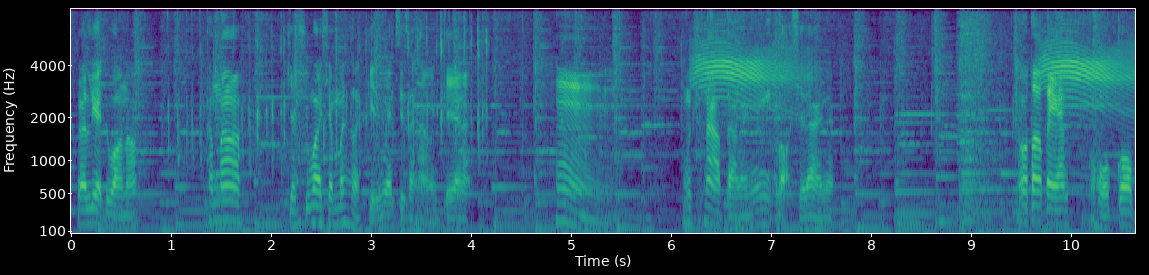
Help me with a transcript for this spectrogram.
เพื่อเรียกดวงเนาะข้างหน้าแกคิดว่าฉันไม่สังเกตเงินจิตสหายของแกน่ะ ฮึมมันหน้าตาอะไรนี่หล่อใช้ได้เนี่ยโอ้ตาแตนโอ้โหกบ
